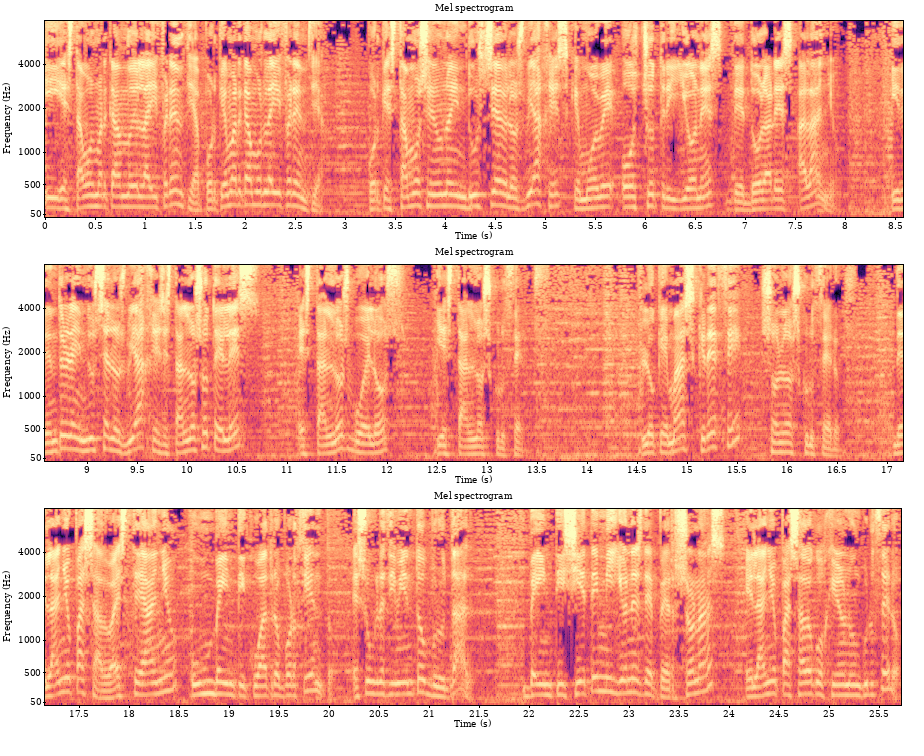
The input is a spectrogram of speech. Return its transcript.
y estamos marcando la diferencia. ¿Por qué marcamos la diferencia? Porque estamos en una industria de los viajes que mueve 8 trillones de dólares al año. Y dentro de la industria de los viajes están los hoteles, están los vuelos y están los cruceros. Lo que más crece son los cruceros. Del año pasado a este año, un 24%. Es un crecimiento brutal. 27 millones de personas el año pasado cogieron un crucero.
